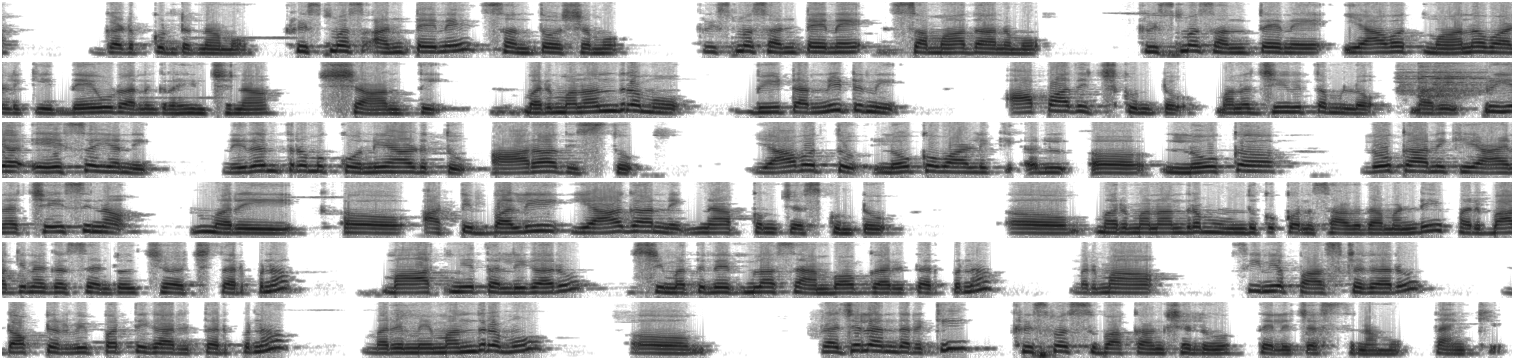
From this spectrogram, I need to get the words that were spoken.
గడుపుకుంటున్నాము. క్రిస్మస్ అంటేనే సంతోషము. క్రిస్మస్ అంటేనే సమాధానము. క్రిస్మస్ అంతేనే యావత్ మానవాళికి దేవుడు అనుగ్రహించిన శాంతి. మరి మనందరము వీటన్నిటిని ఆపాదించుకుంటూ మన జీవితంలో మరి ప్రియ ఏసయ్యని నిరంతరము కొనియాడుతూ ఆరాధిస్తూ యావత్తు లోకవాళ్ళకి లోక లోకానికి ఆయన చేసిన మరి అట్టి బలి యాగాన్ని జ్ఞాపకం చేసుకుంటూ మరి మనందరం ముందుకు కొనసాగుదామండి. మరి భాగ్యనగర్ సెంట్రల్ చర్చ్ తరపున మా ఆత్మీయ తల్లి గారు శ్రీమతి నిర్మలా శాంబాబు గారి తరపున మరి మా సీనియర్ పాస్టర్ గారు డాక్టర్ విపత్తి గారి తరపున మరి మేమందరము ప్రజలందరికీ క్రిస్మస్ శుభాకాంక్షలు తెలియజేస్తున్నాము. Thank you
